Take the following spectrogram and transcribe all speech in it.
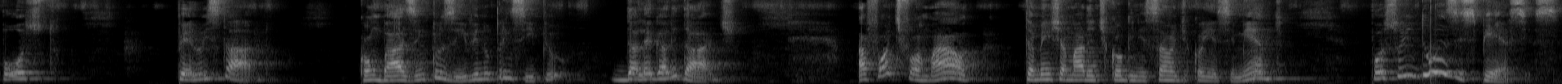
posto pelo Estado com base inclusive no princípio da legalidade. A fonte formal, também chamada de cognição e de conhecimento, possui duas espécies,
